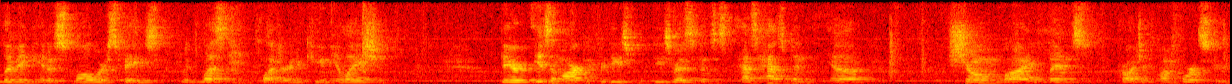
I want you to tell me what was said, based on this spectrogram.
living in a smaller space with less clutter and accumulation. There is a market for these, these residences, as has been uh, shown by Len's project on Fort Street,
